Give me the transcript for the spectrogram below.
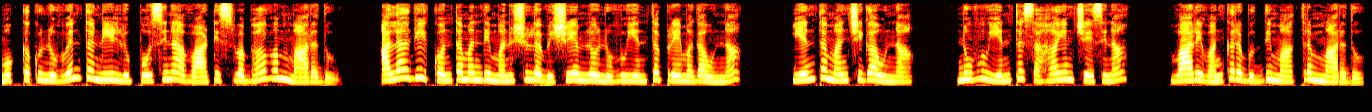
మొక్కకు నువ్వెంత నీళ్ళు పోసినా వాటి స్వభావం మారదు. అలాగే కొంతమంది మనుషుల విషయంలో నువ్వు ఎంత ప్రేమగా ఉన్నా ఎంత మంచిగా ఉన్నా నువ్వు ఎంత సహాయం చేసినా వారి వంకర బుద్ధి మాత్రం మారదు.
